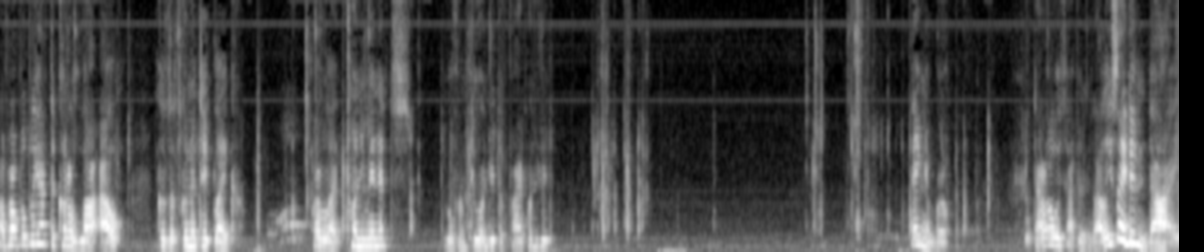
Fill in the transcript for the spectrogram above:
I'll probably have to cut a lot out because that's going to take like probably like 20 minutes go from 200 to 500. Dang it, bro. That always happens. At least I didn't die.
